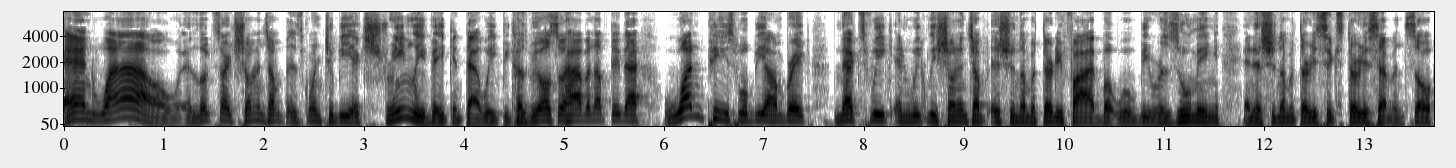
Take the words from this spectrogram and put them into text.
And wow, it looks like Shonen Jump is going to be extremely vacant that week because we also have an update that One Piece will be on break next week in Weekly Shonen Jump issue number 35, but we'll be resuming in issue number 36, 37. So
